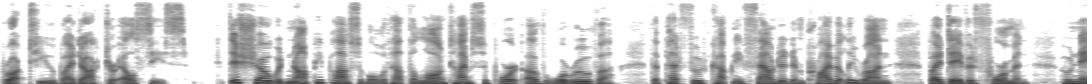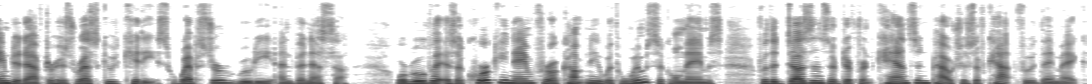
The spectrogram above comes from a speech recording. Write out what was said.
brought to you by Dr. Elsey's. This show would not be possible without the longtime support of Weruva, the pet food company founded and privately run by David Forman, who named it after his rescued kitties, Webster, Rudy, and Vanessa. Weruva is a quirky name for a company with whimsical names for the dozens of different cans and pouches of cat food they make.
